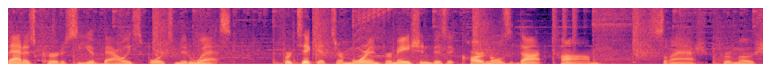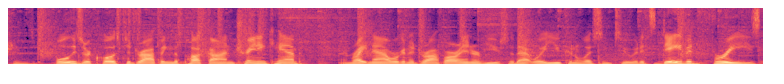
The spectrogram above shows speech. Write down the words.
That is courtesy of Valley Sports Midwest. For tickets or more information, visit cardinals.com slash promotions. Blues are close to dropping the puck on training camp, and right now we're going to drop our interview so that way you can listen to it. It's David Freese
